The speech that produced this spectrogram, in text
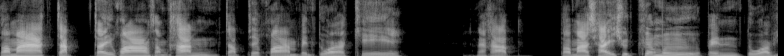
ต่อมาจับใจความสำคัญ จับใจความเป็นตัว K นะครับ ต่อมาใช้ชุดเครื่องมือเป็นตัว P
